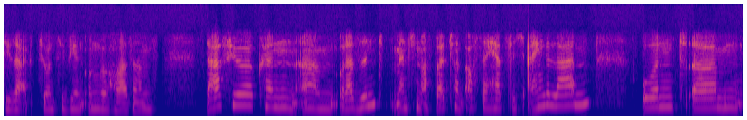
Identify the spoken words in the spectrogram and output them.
dieser Aktion zivilen Ungehorsams. Dafür können ähm, oder sind Menschen aus Deutschland auch sehr herzlich eingeladen und ähm,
